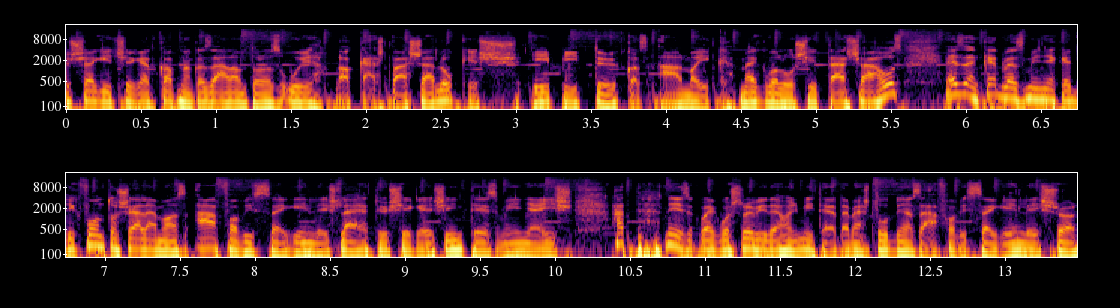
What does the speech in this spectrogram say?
segítséget kapnak az államtól az új lakást vásárlók és építők az álmaik megvalósításához. Ezen kedvezmények egyik fontos eleme az áfa visszaigénylés lehetősége és intézménye is. Hát nézzük meg most röviden, hogy mit érdemes tudni az áfa visszaigénylésről.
